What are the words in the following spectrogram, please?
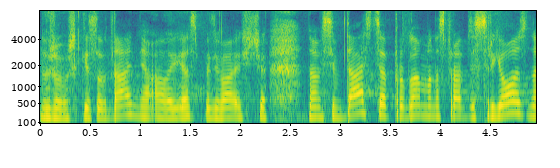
Дуже важкі завдання, але я сподіваюся, що нам всім вдасться. Проблема насправді серйозна.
